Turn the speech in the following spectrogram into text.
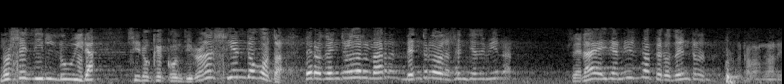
No se diluirá, sino que continuará siendo gota, pero dentro del mar, dentro de la esencia divina. Será ella misma, pero dentro del mar. No, no, no,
